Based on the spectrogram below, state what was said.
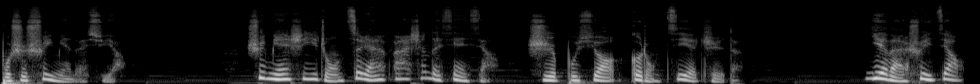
不是睡眠的需要。睡眠是一种自然发生的现象，是不需要各种介质的。夜晚睡觉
